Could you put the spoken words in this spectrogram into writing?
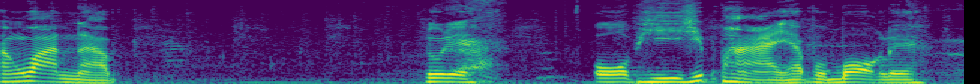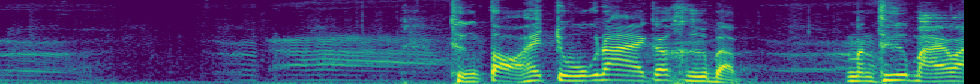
ทั้งวันนะครับ ดูดิ OP ชิบหายครับผมบอกเลย ถึงต่อให้จูกได้ก็คือแบบ มันทื่อไม้ไว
